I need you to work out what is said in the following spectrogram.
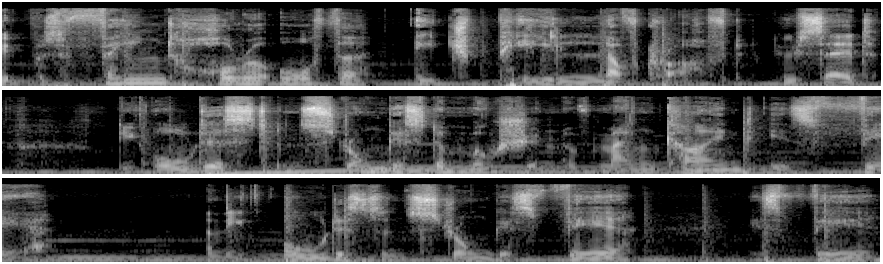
It was famed horror author H.P. Lovecraft who said, The oldest and strongest emotion of mankind is fear, and the oldest and strongest fear is fear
